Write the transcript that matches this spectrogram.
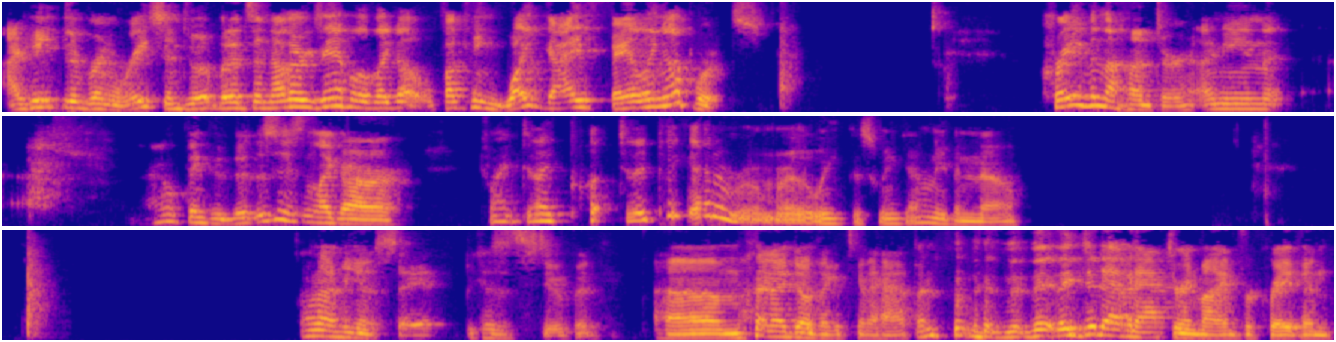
I hate to bring race into it, but it's another example of like a fucking white guy failing upwards. Kraven the Hunter. I mean, I don't think that this isn't like our. I did I put did I pick out a rumor of the week this week? I don't even know. I'm not even to say it because it's stupid. Um, and I don't think it's to happen. they, they, did have an actor in mind for Kraven.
